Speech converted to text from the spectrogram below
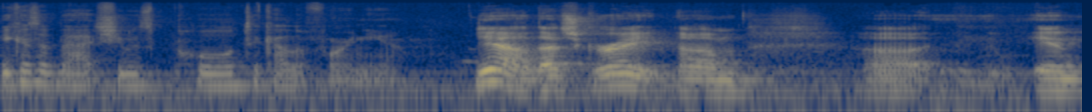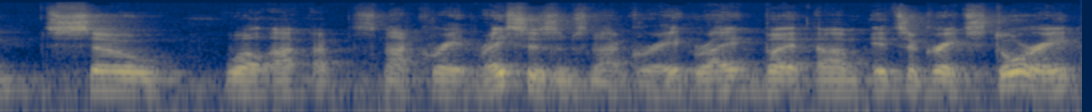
because of that, she was pulled to California. Yeah, that's great. Um, uh, and so, well, I, I, it's not great. Racism's not great, right? But um, it's a great story.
